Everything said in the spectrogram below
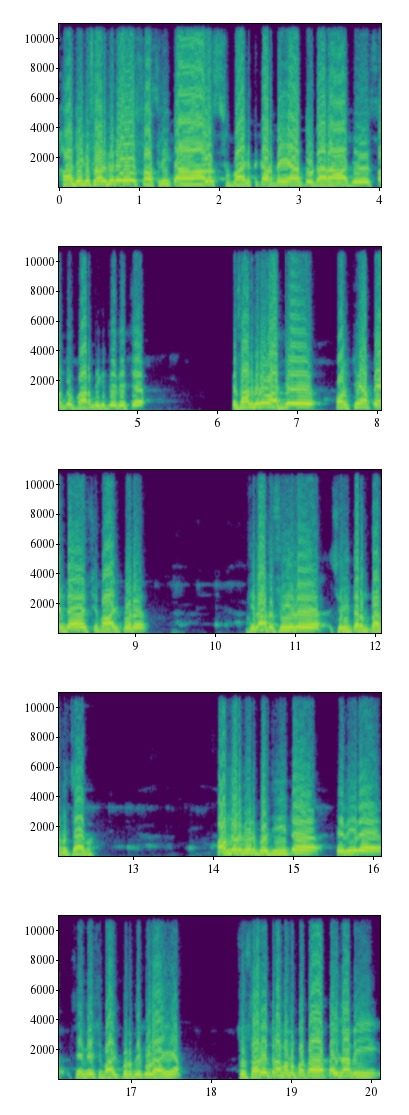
ਹਾਂਜੀ ਕਿਸਾਨ ਵੀਰੋ, ਸਤਿ ਸ੍ਰੀ ਅਕਾਲ, ਸਵਾਗਤ ਕਰਦੇ ਆ ਤੁਹਾਡਾ ਰਾਜ ਸੰਧੂ ਫਾਰਮਿੰਗ ਦੇ ਵਿੱਚ। ਕਿਸਾਨ ਵੀਰੋ, ਅੱਜ ਪਹੁੰਚੇ ਆ ਪਿੰਡ ਸ਼ਿਬਾਜਪੁਰ ਜ਼ਿਲ੍ਹਾ ਤਹਿਸੀਲ ਸ੍ਰੀ ਤਰਨਤਾਰਨ ਸਾਹਿਬ। ਆਨਰ ਵੀਰ ਬਲਜੀਤ ਤੇ ਵੀਰ ਸੇਮੇ ਸ਼ਿਬਾਜਪੁਰ ਦੇ ਕੋਲ ਆਏ ਆ ਸੋ ਸਾਰੇ ਭਰਾਵਾਂ ਨੂੰ ਪਤਾ, ਪਹਿਲਾਂ ਵੀ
